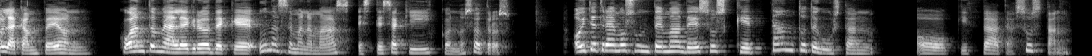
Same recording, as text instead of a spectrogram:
Hola campeón, cuánto me alegro de que una semana más estés aquí con nosotros. Hoy te traemos un tema de esos que tanto te gustan o quizá te asustan,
